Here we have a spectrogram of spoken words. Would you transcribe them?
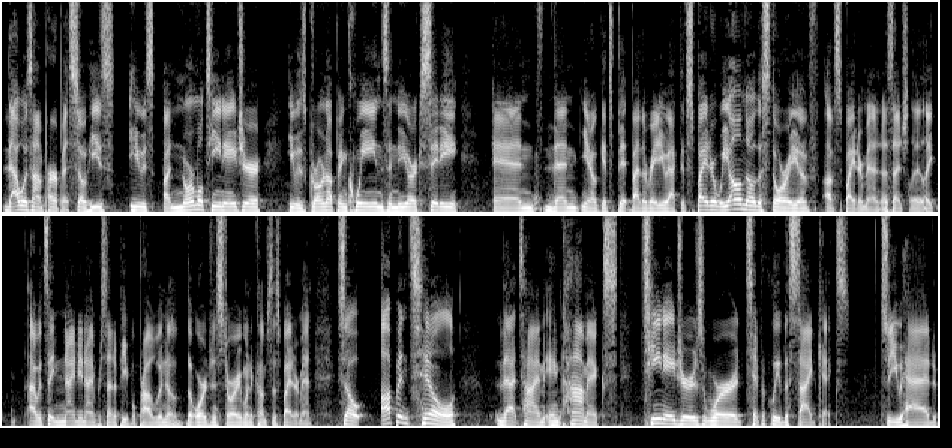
that was on purpose. So he's he was a normal teenager. He was grown up in Queens in New York City and then, you know, gets bit by the radioactive spider. We all know the story of of Spider-Man essentially. Like I would say 99% of people probably know the origin story when it comes to Spider-Man. So, up until that time in comics, teenagers were typically the sidekicks. So you had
